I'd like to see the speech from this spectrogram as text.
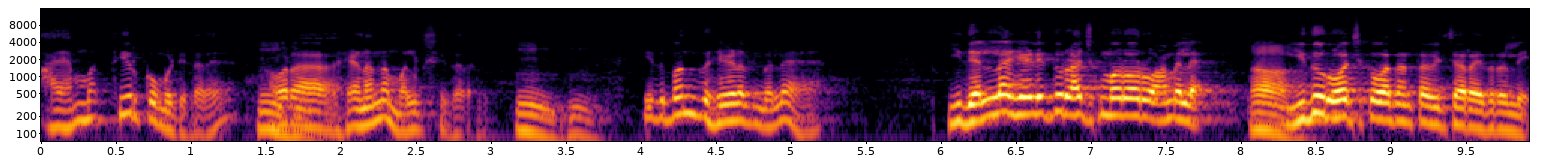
ಆ ಅಮ್ಮ ತೀರ್ಕೊಂಡ್ಬಿಟ್ಟಿದ್ದಾರೆ ಅವರ ಹೆಣನ ಮಲಗಿಸಿದ್ದಾರೆ ಇದು ಬಂದು ಹೇಳಿದ್ಮೇಲೆ ಇದೆಲ್ಲ ಹೇಳಿದ್ದು ರಾಜ್ಕುಮಾರ್ ಅವರು ಆಮೇಲೆ. ಇದು ರೋಚಕವಾದಂಥ ವಿಚಾರ ಇದರಲ್ಲಿ.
